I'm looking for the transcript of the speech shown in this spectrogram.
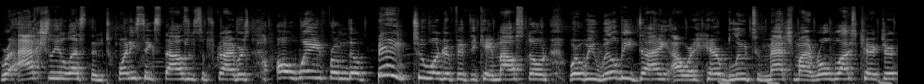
we're actually less than 26,000 subscribers away from the big 250k milestone where we will be dyeing our hair blue to match my Roblox character.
